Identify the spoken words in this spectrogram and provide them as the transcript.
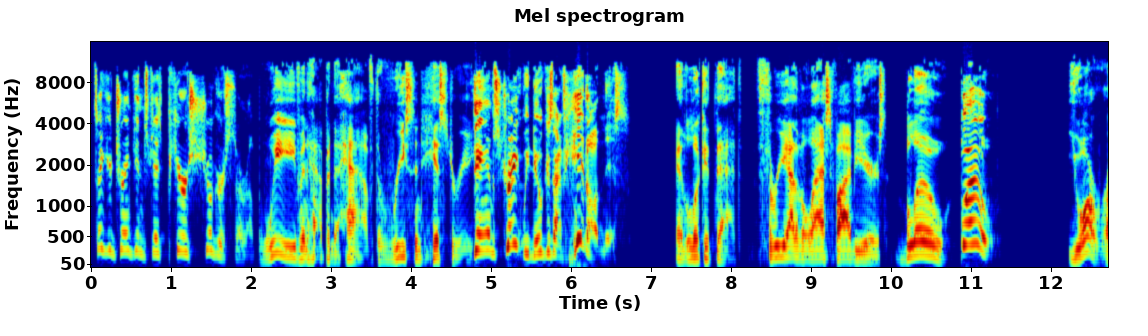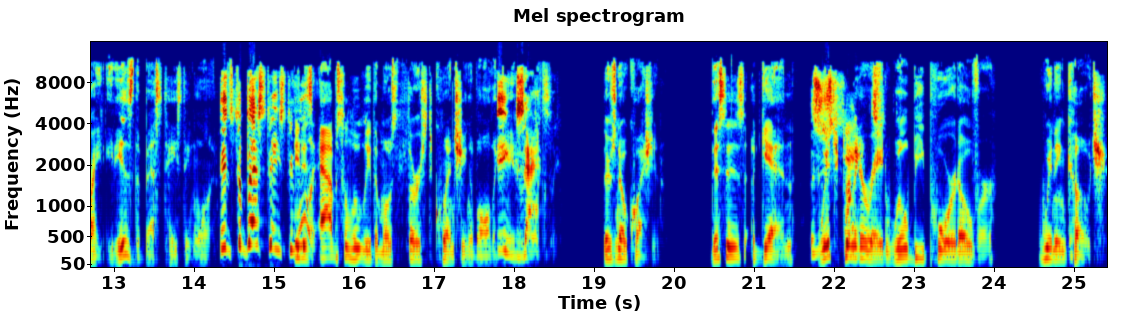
It's like you're drinking just pure sugar syrup. We even happen to have the recent history. Damn straight we do, because I've hit on this. And look at that. Three out of the last five years. Blue. Blue. You are right. It is the best tasting one. It's the best tasting It one. is absolutely the most thirst quenching of all the Gatorades. Exactly. There's no question. This is again This which science. Gatorade will be poured over winning coach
